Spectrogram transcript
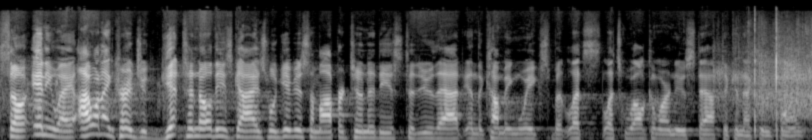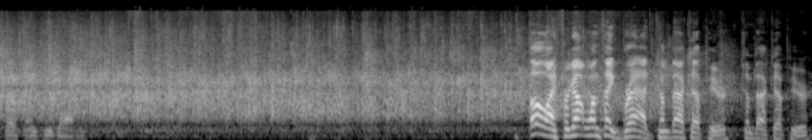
So, anyway, I want to encourage you get to know these guys. We'll give you some opportunities to do that in the coming weeks, but let's, let's welcome our new staff to Connecting Point. So, thank you guys. Oh, I forgot one thing. Brad, come back up here. Come back up here.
